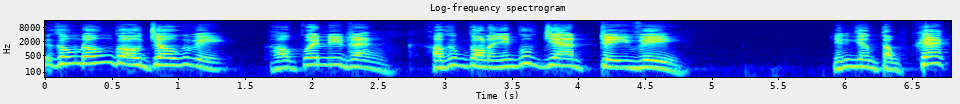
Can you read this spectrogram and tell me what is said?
Cái khốn đốn của Âu Châu quý vị, họ quên đi rằng họ không còn là những quốc gia trị vì những dân tộc khác.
